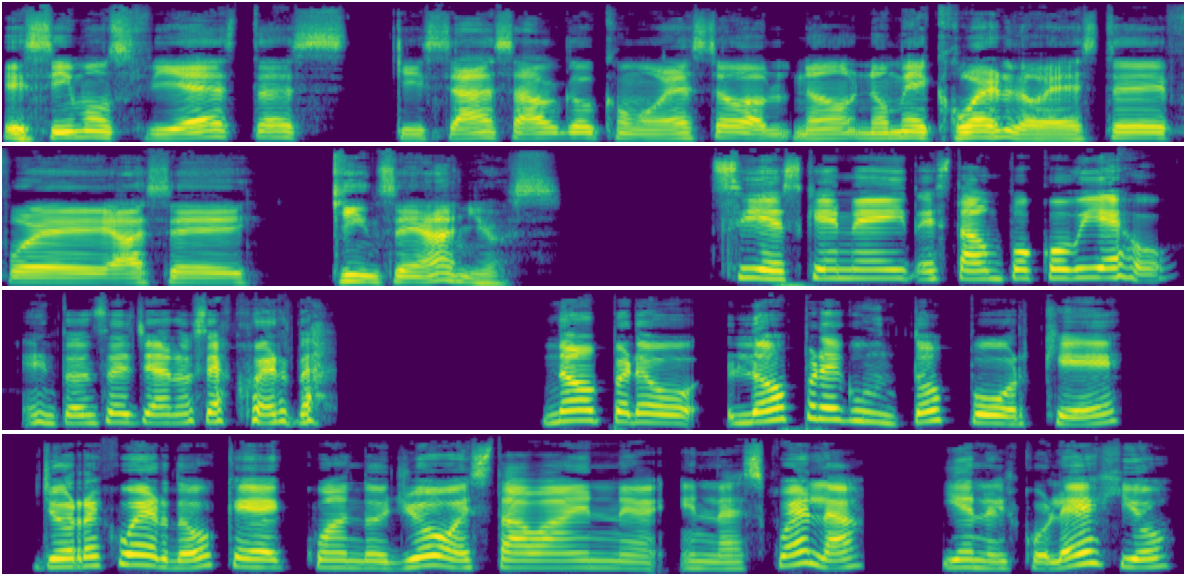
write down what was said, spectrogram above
hicimos fiestas, quizás algo como esto. No, no me acuerdo. Este fue hace 15 años. Sí, es que Nate está un poco viejo, entonces ya no se acuerda. No, pero lo pregunto porque yo recuerdo que cuando yo estaba en, eh, en la escuela y en el colegio,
